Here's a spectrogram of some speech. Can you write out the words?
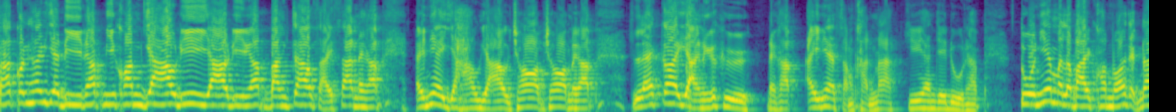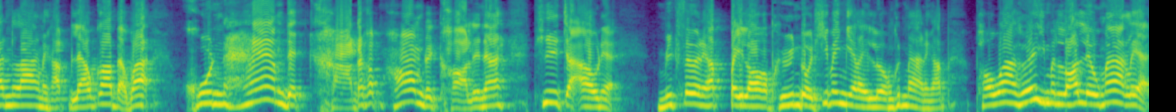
ปลั๊กค่อนข้างที่จะดีนะครับ มีความยาวดี ยาวดีนะครับ บางเจ้าสายสั้นนะครับ ไอเนี่ยยาวยาวชอบชอบนะครับ และก็อย่างหนึ่งก็คือนะครับ ไอเนี่ยสำคัญมากที่ท่านจะดูนะครับ ตัวเนี้ยมันระบายความร้อนจากด้านล่างนะครับ แล้วก็แบบว่าคุณห้ามเด็ดขาดนะครับ ห้ามเด็ดขาดเลยนะ ที่จะเอาเนี่ย มิกเซอร์นะครับไปรองกับพื้นโดยที่ไม่มีอะไรรองขึ้นมานะครับ เพราะว่าเฮ้ยมันร้อนเร็วมากเลยอะ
